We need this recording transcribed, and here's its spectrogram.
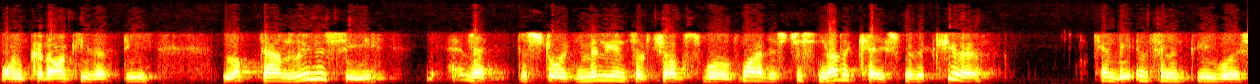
one could argue that the lockdown lunacy that destroyed millions of jobs worldwide is just another case where the cure can be infinitely worse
